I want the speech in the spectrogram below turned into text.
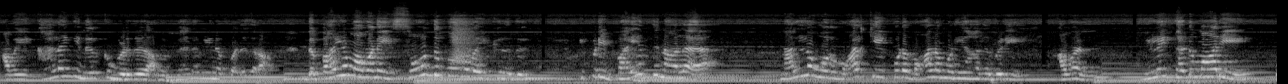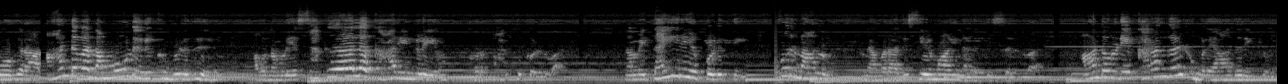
அவை கலங்கி நிற்கும் பொழுது அவன் பலவீனப்படுகிறான். இந்த பயம் அவனை சோர்ந்து போக வைக்கிறது. இப்படி பயத்தினால நல்ல ஒரு வாழ்க்கையை கூட வாழ முடியாதபடி அவன் நிலை தடுமாறி போகிறான். ஆண்டவர் நம்மோடு இருக்கும் பொழுது அவர் நம்முடைய சகல காரியங்களையும் அவர் பார்த்துக் கொள்வார். நம்மை தைரியப்படுத்தி ஒவ்வொரு நாளும் அவர் அதிசயமாய் நடத்தி செல்வார். ஆண்டவருடைய கரங்கள் உங்களை ஆதரிக்கும்.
